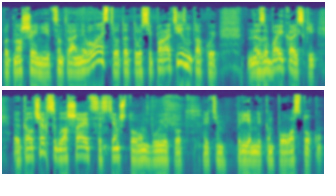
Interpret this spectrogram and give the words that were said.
в отношении центральной власти, вот этого сепаратизм такой забайкальский, Колчак соглашается с тем, что он будет вот этим преемником по Востоку.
